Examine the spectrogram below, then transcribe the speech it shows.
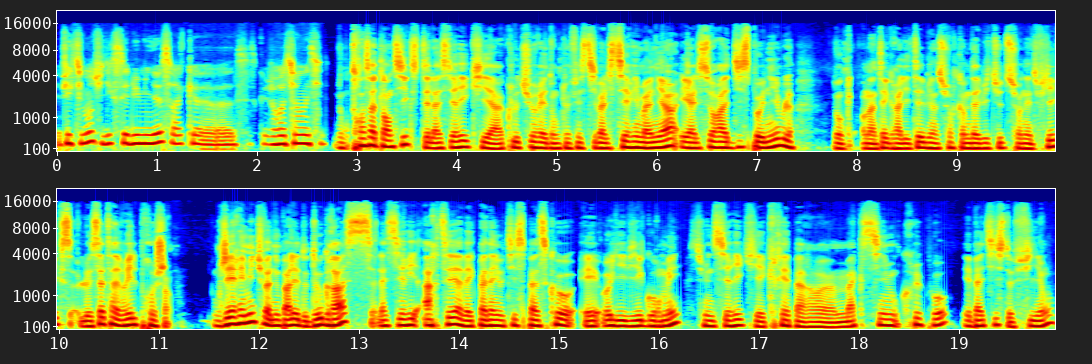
Effectivement, tu dis que c'est lumineux, c'est vrai que c'est ce que je retiens aussi. Donc Transatlantique, c'était la série qui a clôturé donc le festival Sérimania et elle sera disponible donc en intégralité bien sûr comme d'habitude sur Netflix le 7 avril prochain. Jérémy, tu vas nous parler de De Grâce, la série Arte avec Panayotis Pasco et Olivier Gourmet. C'est une série qui est créée par euh, Maxime Crupeau et Baptiste Fillon.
